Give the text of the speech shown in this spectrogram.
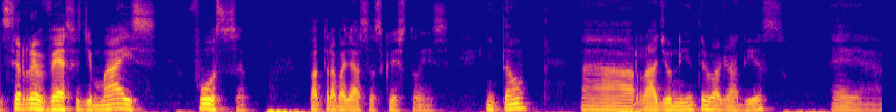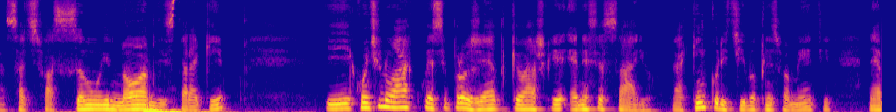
se reveste de mais força para trabalhar essas questões. Então, a Rádio Ninter eu agradeço é a satisfação enorme de estar aqui e continuar com esse projeto que eu acho que é necessário, aqui em Curitiba principalmente, né,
